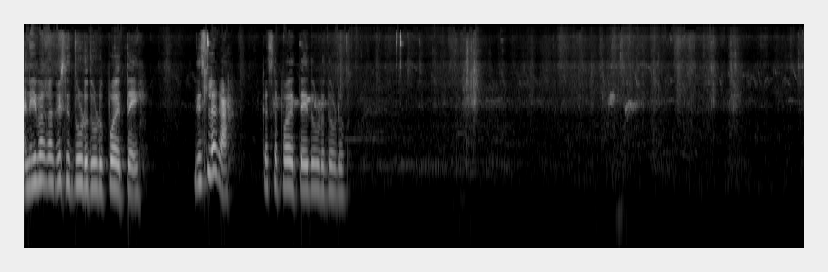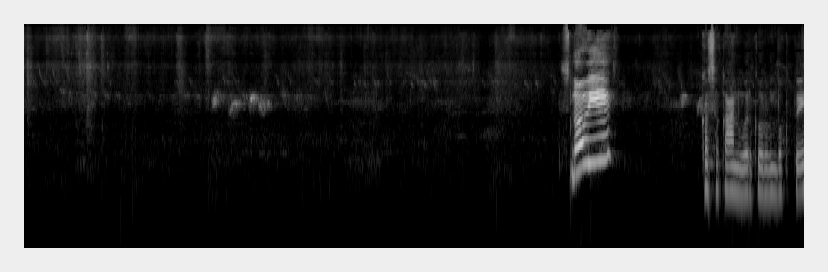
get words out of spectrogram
आणि हे बघा कसं दुडू दुडू पळतंय. दिसलं का? कसं पळतंय दुडू दुडू स्नोवी! कसं कानवर करून बघतोय.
